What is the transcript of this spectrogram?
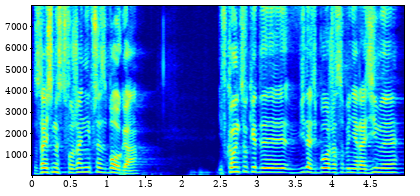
Zostaliśmy stworzeni przez Boga i w końcu, kiedy widać było, że sobie nie radzimy,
